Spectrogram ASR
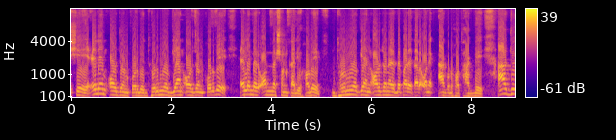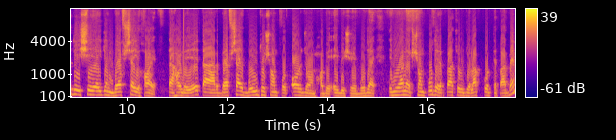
সে এলেম অর্জন করবে, ধর্মীয় জ্ঞান অর্জন করবে, এলেমের অন্বেষণকারী হবে। ধর্মীয় জ্ঞান অর্জনের ব্যাপারে তার অনেক আগ্রহ থাকবে। আর যদি সে একজন ব্যবসায়ী হয় তাহলে তার ব্যবসায় বৈধ সম্পদ অর্জন হবে এই বিষয়ে বোঝায়। তিনি অনেক সম্পদের প্রাচুর্য লাভ করতে পারবেন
